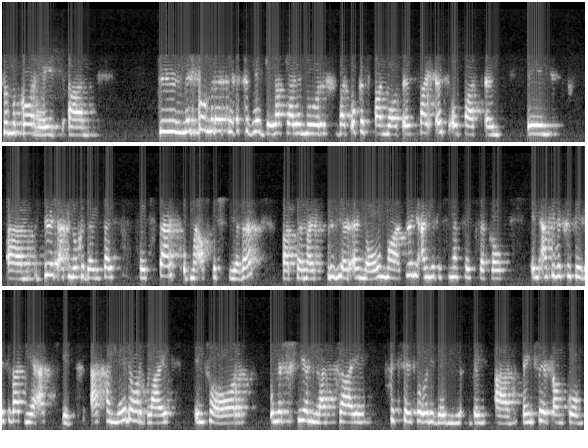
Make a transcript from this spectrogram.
vir mekaar het. Um toe net kom dit het ek geweet Jenna Kellenor wat ook 'n spanmaat is, sy is op pad in en um toe het ek nog gedink sy is sterk op my agtersteewe wat sy my probeer inhaal, maar toe aan die einde ek sy sukkel en ek het gesê weet jy wat nee, ek skiet. Ek gaan net daar bly en vir haar ondersteun laat sy suksesvol oor die wen wen uh wense kan kom.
